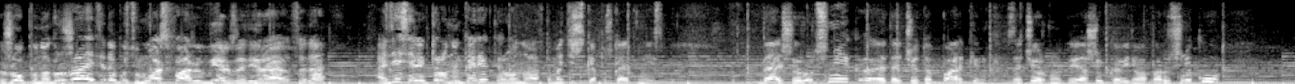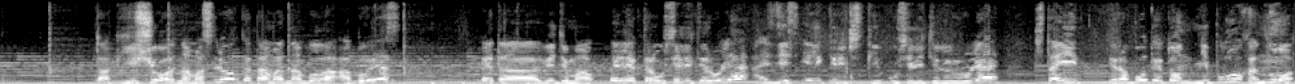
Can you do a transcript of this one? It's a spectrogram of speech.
жопу нагружаете, допустим, у вас фары вверх задираются, да, а здесь электронный корректор, он автоматически опускает вниз. Дальше ручник, это что-то паркинг, зачеркнутая ошибка, видимо, по ручнику. Так, еще одна масленка, там одна была АБС. Это, видимо, электроусилитель руля, а здесь электрический усилитель руля стоит. И работает он неплохо, но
